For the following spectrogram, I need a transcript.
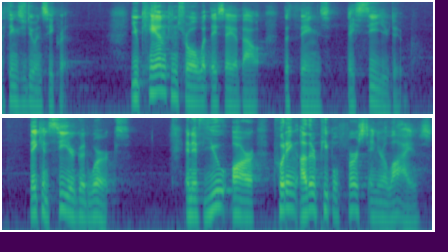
the things you do in secret. You can control what they say about the things they see you do. They can see your good works. And if you are putting other people first in your lives,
